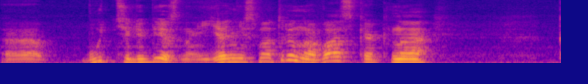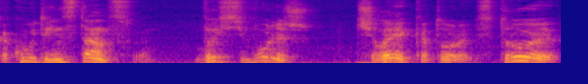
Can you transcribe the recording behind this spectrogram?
э, будьте любезны. Я не смотрю на вас как на какую-то инстанцию. Вы всего лишь человек, который строит,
